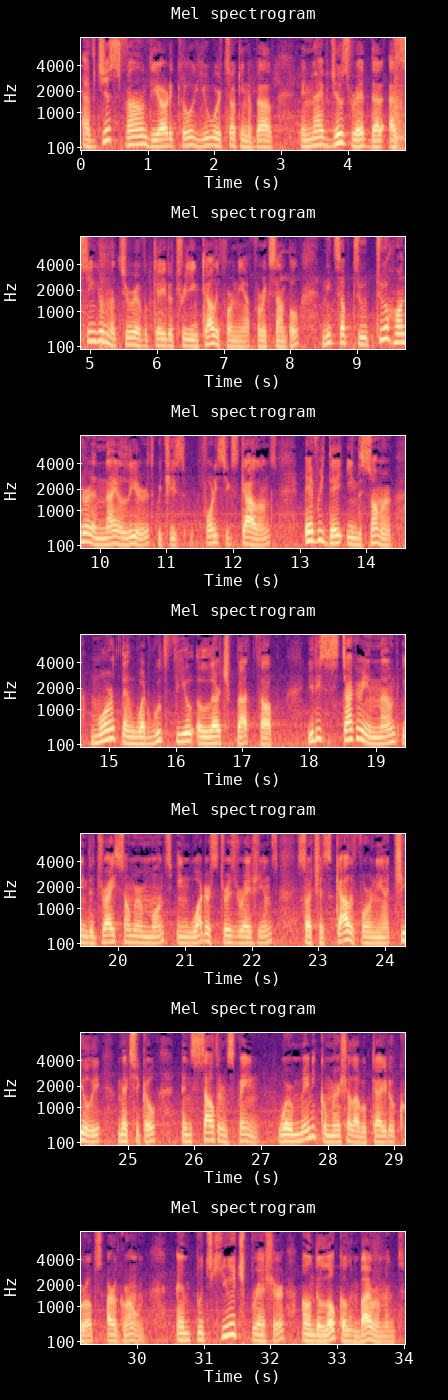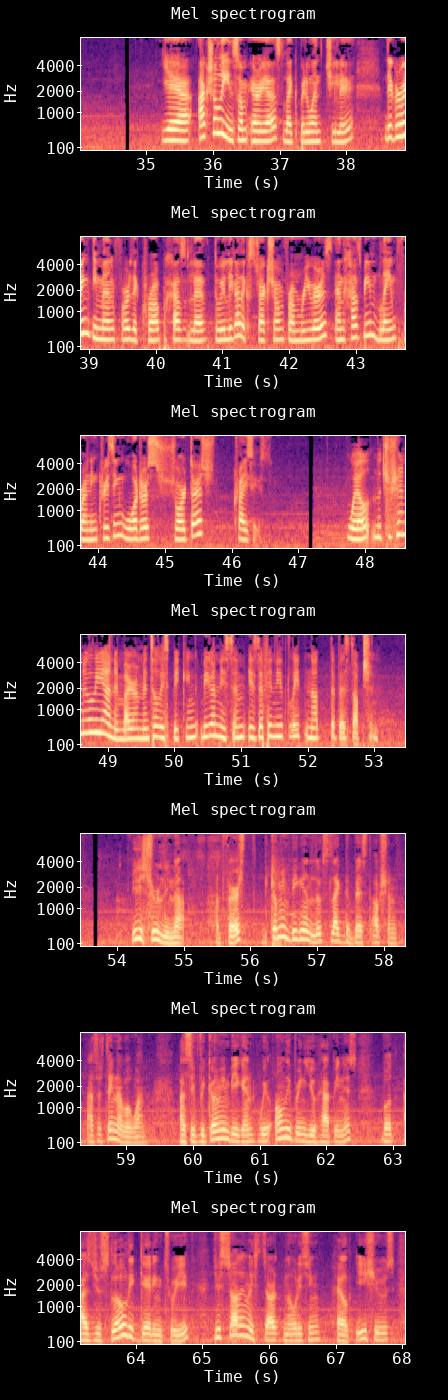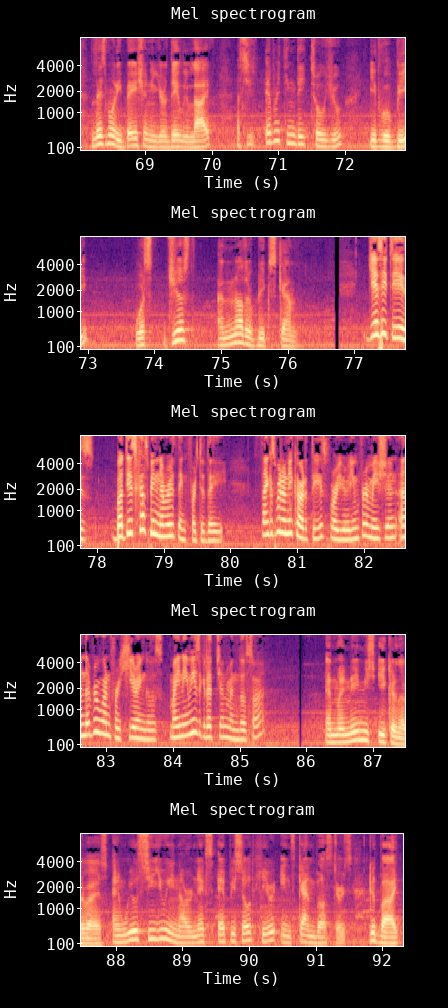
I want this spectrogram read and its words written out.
I've just found the article you were talking about, and I've just read that a single mature avocado tree in California, for example, needs up to 209 liters, which is 46 gallons, every day in the summer, more than what would fill a large bathtub. It is a staggering amount in the dry summer months in water-stressed regions such as California, Chile, Mexico, and southern Spain where many commercial avocado crops are grown and puts huge pressure on the local environment. Yeah, actually, in some areas like Peru and Chile, the growing demand for the crop has led to illegal extraction from rivers and has been blamed for an increasing water shortage crisis. Well, nutritionally and environmentally speaking, veganism is definitely not the best option. It is surely not. At first, becoming vegan looks like the best option, a sustainable one, as if becoming vegan will only bring you happiness, but as you slowly get into it, you suddenly start noticing health issues, less motivation in your daily life, as if everything they told you it would be was just another big scam. Yes, it is. But this has been everything for today. Thanks, Veronica Ortiz, for your information and everyone for hearing us. My name is Gretchen Mendoza. And my name is Iker Narvaez, and we'll see you in our next episode here in Scam Busters. Goodbye.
